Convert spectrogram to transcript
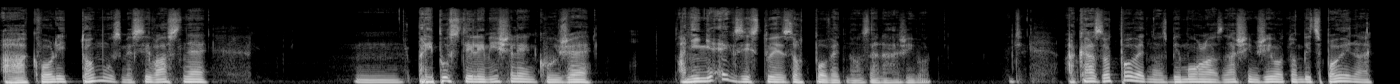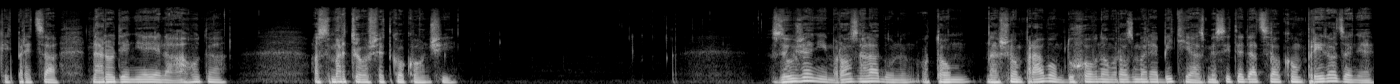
A kvôli tomu sme si vlastne mm, pripustili myšlienku, že ani neexistuje zodpovednosť za náš život. Aká zodpovednosť by mohla s našim životom byť spojená, keď predsa narodenie je náhoda a smrťou všetko končí? Zúžením rozhľadu o tom našom pravom duchovnom rozmere bytia sme si teda celkom prirodzene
